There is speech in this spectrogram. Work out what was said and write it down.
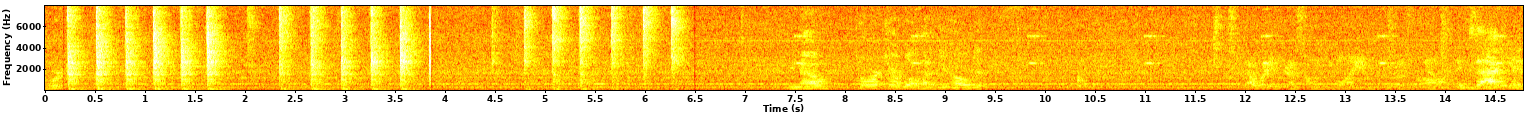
You know, torch, I will have you hold it. That way you got someone to blame if it goes wrong. Exactly.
